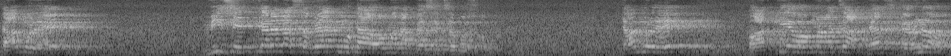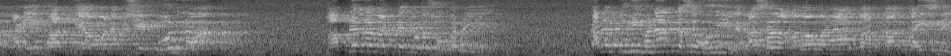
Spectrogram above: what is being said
त्यामुळे मी शेतकऱ्याला सगळ्यात मोठा हवामान अभ्यासक समजतो. त्यामुळे भारतीय हवामानाचा अभ्यास करणं आणि भारतीय हवामानाविषयी बोलणं आपल्याला वाटतं तेवढं सोपं नाही आहे कारण तुम्ही म्हणाल तसं होईल असं हवामानात भारतात काहीच नाही.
